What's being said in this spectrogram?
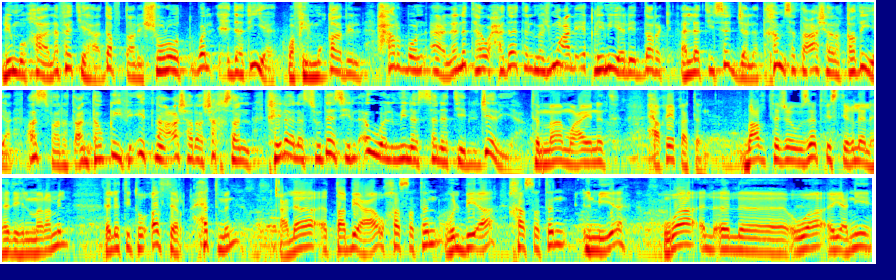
لمخالفتها. دفتر الشروط والإحداثيات. وفي المقابل حرب أعلنتها وحدات المجموعة الإقليمية للدرك التي سجلت 15 قضية أسفرت عن توقيف 12 شخصا خلال السداس الأول من السنة الجارية. تم معاينة حقيقة. بعض التجاوزات في استغلال هذه المرامل التي تؤثر حتما على الطبيعة وخاصة والبيئة خاصة المياه ويعني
